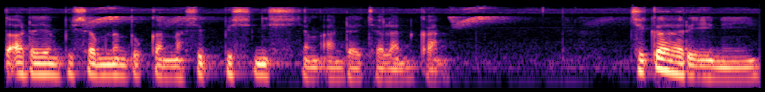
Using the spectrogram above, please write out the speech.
tak ada yang bisa menentukan nasib bisnis yang Anda jalankan. Jika hari ini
